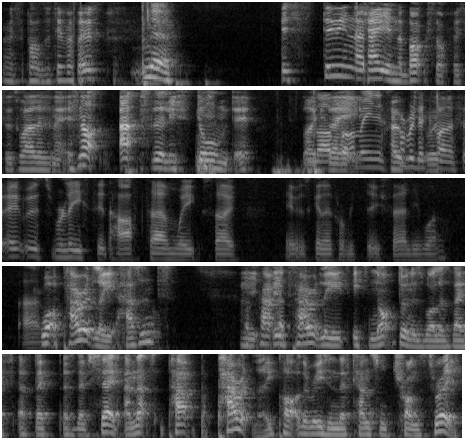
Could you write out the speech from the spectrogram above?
that's a positive, I suppose. Yeah, It's doing okay in the box office as well, isn't it? It's not absolutely stormed it like no, they but I mean, it's probably the would. kind of it was released in half term week, so it was going to probably do fairly well. Um, well, apparently it hasn't. Appa- It's- apparently, it's, not done as well as they've as they've, as they've said, and that's pa- apparently part of the reason they've cancelled Tron three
